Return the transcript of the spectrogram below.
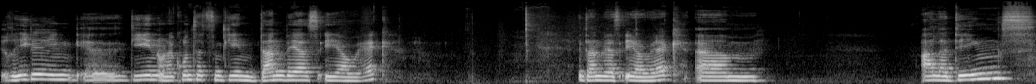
Regeln äh, gehen oder Grundsätzen gehen, dann wäre es eher Rack. Dann wäre es eher Rack. Ähm, allerdings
